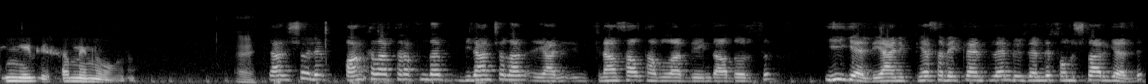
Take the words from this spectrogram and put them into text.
dinleyebilirsem memnun olurum. Evet. Yani şöyle bankalar tarafında bilançolar yani finansal tablolar diyeyim daha doğrusu iyi geldi. Yani piyasa beklentilerinin üzerinde sonuçlar geldi.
